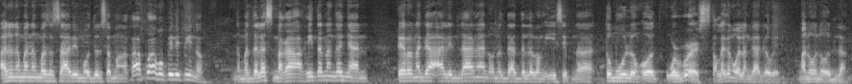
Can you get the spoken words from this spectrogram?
Ano naman ang masasabi mo dun sa mga kapwa mo Pilipino na madalas makakakita ng ganyan pero nag-aalinlangan o nagdadalawang isip na tumulong o or worse, talagang walang gagawin. Manonood lang.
